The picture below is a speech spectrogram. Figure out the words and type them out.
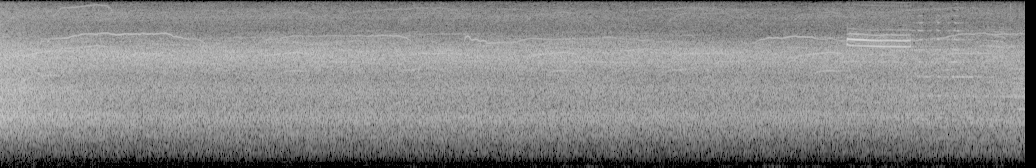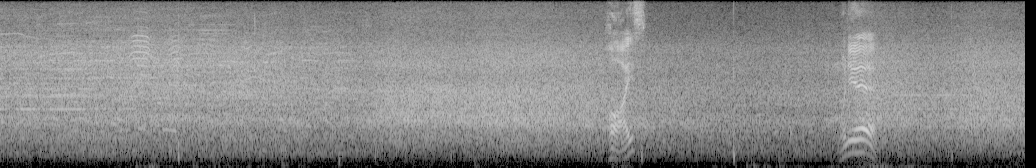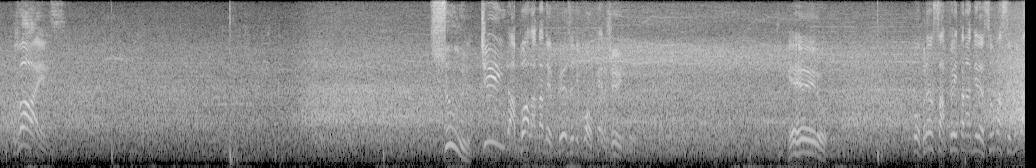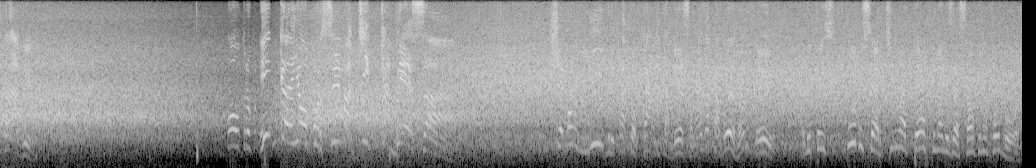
Royce. Munier. Royce. Sul tira a bola da defesa de qualquer jeito. Guerreiro. Cobrança feita na direção da segunda trave. Outro. E ganhou por cima de cabeça. Chegou livre para tocar de cabeça, mas acabou errando feio. Ele fez tudo certinho até a finalização que não foi boa.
